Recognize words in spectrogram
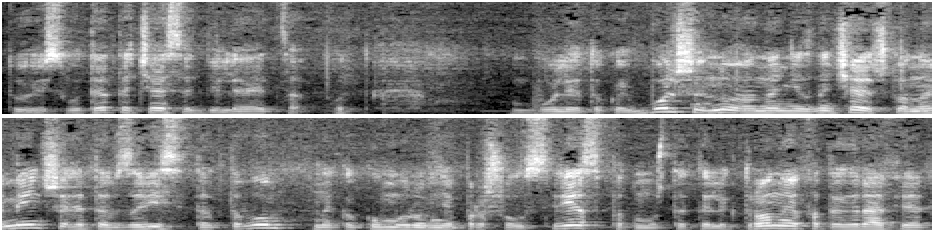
То есть вот эта часть отделяется от более такой больше, но она не означает, что она меньше. Это зависит от того, на каком уровне прошел срез, потому что это электронная фотография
